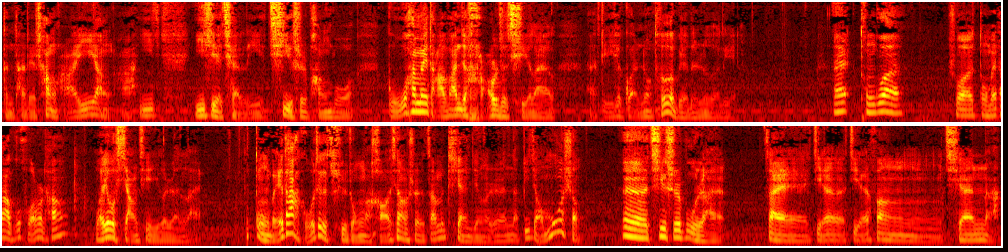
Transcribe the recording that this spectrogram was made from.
跟他这唱法一样啊，一一泻千里，气势磅礴，鼓还没打完，这嚎就起来了，哎，底下观众特别的热烈。哎，通过说东北大鼓火肉堂，我又想起一个人来。东北大鼓这个曲种啊，好像是咱们天津人呢比较陌生。嗯，其实不然，在解解放前呢，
